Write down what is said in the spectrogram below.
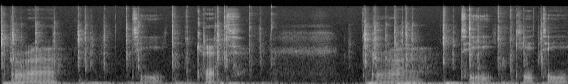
Karate Cat. Karate Kitty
